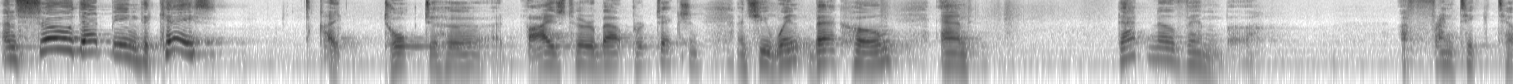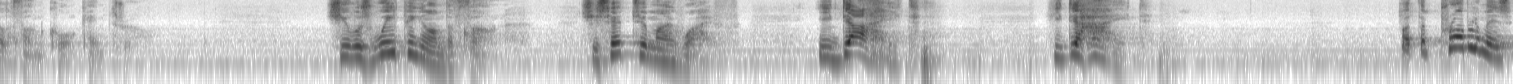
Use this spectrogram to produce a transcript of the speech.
And so, that being the case, I talked to her, advised her about protection, and she went back home. And that November, a frantic telephone call came through. She was weeping on the phone. She said to my wife, He died. He died. But the problem is,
